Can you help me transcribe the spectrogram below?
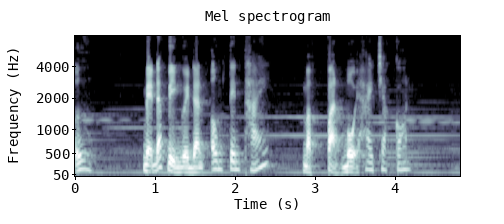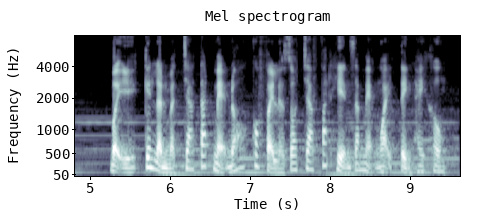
ư? Mẹ đã vì người đàn ông tên Thái mà phản bội hai cha con. Vậy cái lần mà cha tát mẹ đó có phải là do cha phát hiện ra mẹ ngoại tình hay không?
